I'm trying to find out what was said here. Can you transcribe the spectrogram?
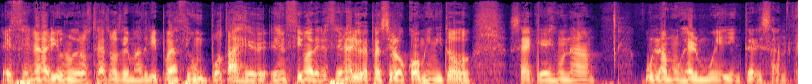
escenarios, uno de los teatros de Madrid, pues hace un potaje encima del escenario, después se lo comen y todo. O sea que es una, una mujer muy interesante.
